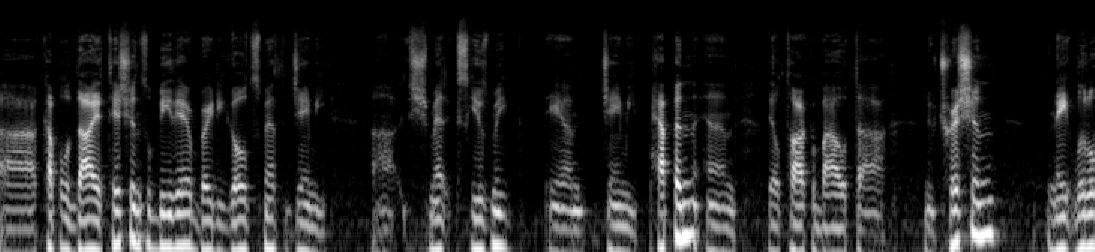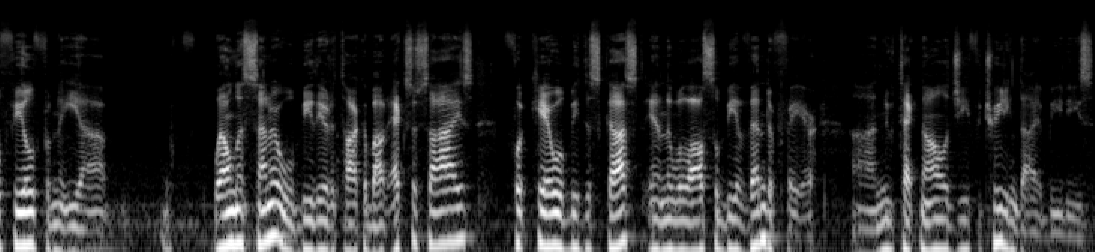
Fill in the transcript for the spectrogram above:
Uh, a couple of dietitians will be there Brady Goldsmith and Jamie uh, Schmidt, excuse me, and Jamie Pepin, and they'll talk about uh, nutrition. Nate Littlefield from the uh, Wellness Center will be there to talk about exercise. Foot care will be discussed, and there will also be a vendor fair, uh, new technology for treating diabetes.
